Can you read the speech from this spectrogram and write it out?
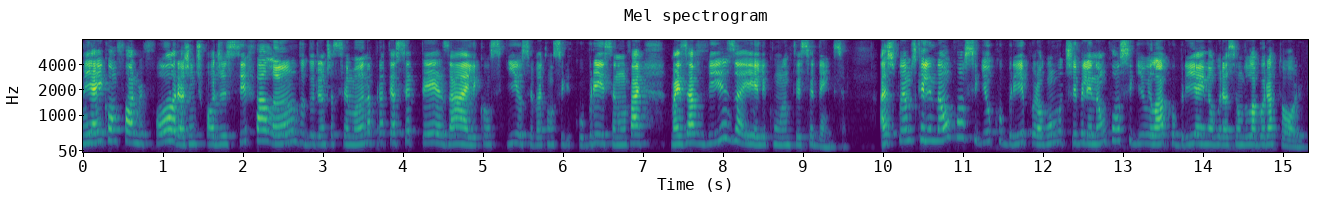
E aí, conforme for, a gente pode ir se falando durante a semana para ter a certeza. Ah, ele conseguiu, você vai conseguir cobrir, você não vai, mas avisa ele com antecedência. Aí suponhamos que ele não conseguiu cobrir, por algum motivo, ele não conseguiu ir lá cobrir a inauguração do laboratório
